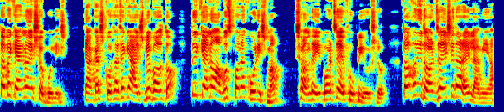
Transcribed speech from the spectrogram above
তবে কেন এসব বলিস? আকাশ কোথা থেকে আসবে বলতো? তুই কেন অবস্পনা করিস মা? সন্ধ্যা এই পর্যায়ে ফুপিয়ে উঠল। তখনই দরজায় এসে দাঁড়ায় লামিয়া।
